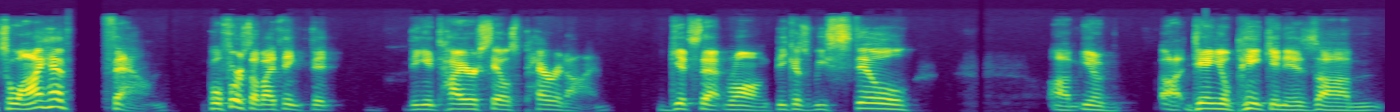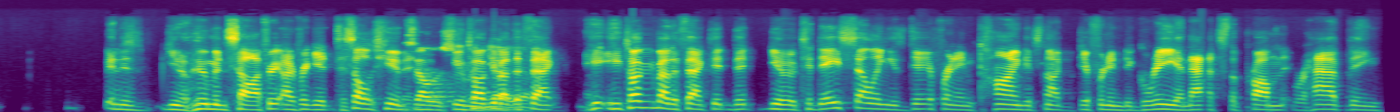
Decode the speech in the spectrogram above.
so I have found, well first off I think that the entire sales paradigm gets that wrong because we still um you know uh, Daniel Pink in his um, in his you know human cell I forget, I forget to sell as human. Sell as human. Talking yeah, about yeah. the fact he, he talked about the fact that that you know today's selling is different in kind. It's not different in degree, and that's the problem that we're having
